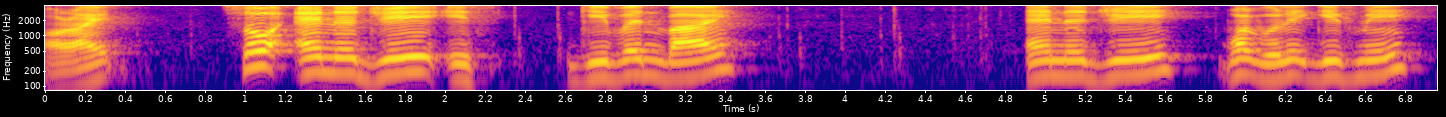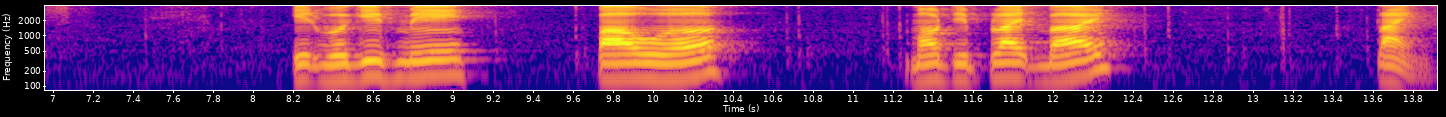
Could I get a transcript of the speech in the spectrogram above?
Alright? So energy is given by energy. What will it give me? It will give me power multiplied by time.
